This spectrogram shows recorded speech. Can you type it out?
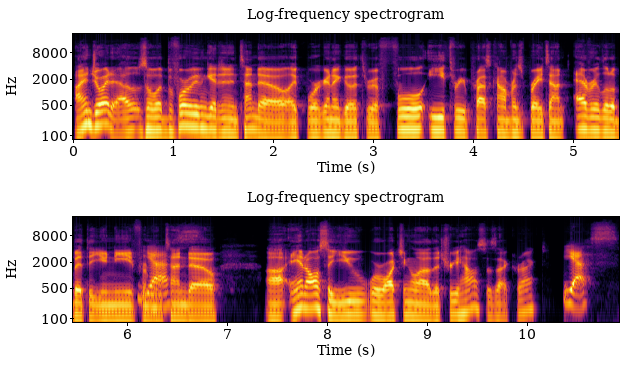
I enjoyed it. So before we even get to Nintendo, like we're gonna go through a full E3 press conference breakdown, every little bit that you need from yes. Nintendo, uh, and also you were watching a lot of the Treehouse. Is that correct? Yes.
